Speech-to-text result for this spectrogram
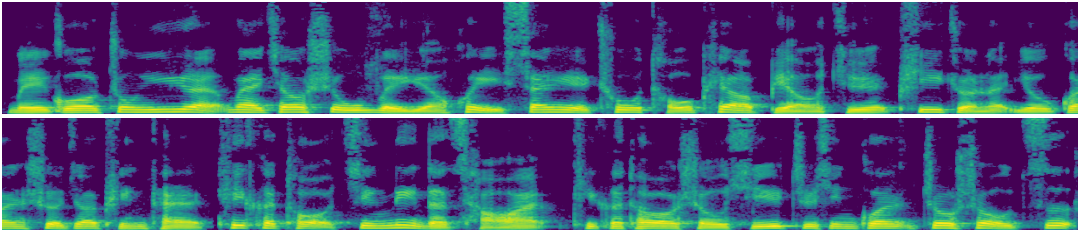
美国众议院外交事务委员会三月初投票表决批准了有关社交平台 TikTok 禁令的草案。TikTok 首席执行官周受资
